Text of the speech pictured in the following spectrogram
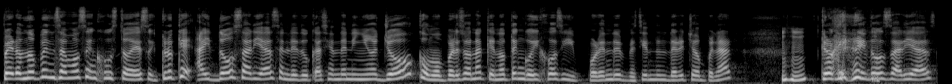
Pero no pensamos en justo eso. Y creo que hay dos áreas en la educación de niños. Yo, como persona que no tengo hijos y por ende me siento en derecho a opinar, creo que hay dos áreas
